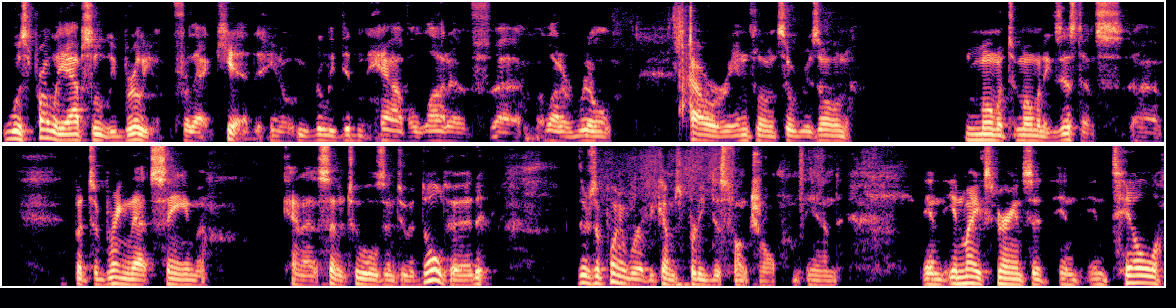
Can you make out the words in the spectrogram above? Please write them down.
was probably absolutely brilliant for that kid, you know, who really didn't have a lot of uh, a lot of real power or influence over his own moment to moment existence. Uh, but to bring that same kind of set of tools into adulthood there's a point where it becomes pretty dysfunctional. And and in my experience it in, until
